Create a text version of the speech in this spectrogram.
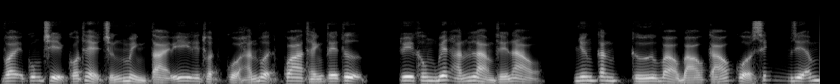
vậy cũng chỉ có thể chứng minh tài y thuật của hắn vượt qua thánh tế tự, tuy không biết hắn làm thế nào, nhưng căn cứ vào báo cáo của xích diễm,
